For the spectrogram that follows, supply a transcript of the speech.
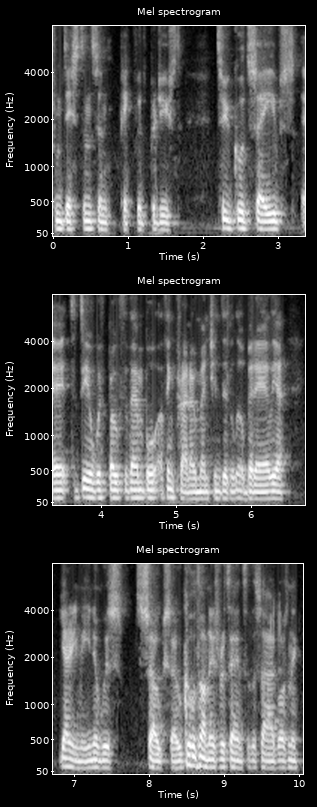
from distance, and Pickford produced two good saves uh, to deal with both of them. But I think Preno mentioned it a little bit earlier. Yerry Mina was so so good on his return to the side, wasn't he?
